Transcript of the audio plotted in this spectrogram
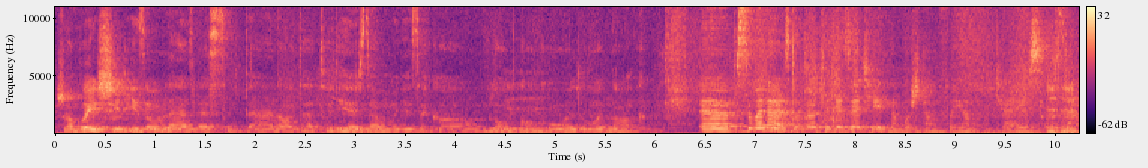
és abban is így izomláz lesz utána, tehát hogy érzem, hogy ezek a blokkok oldódnak. Uh, szóval ne azt gondolod, hogy ez egy hétnapos tanfolyam, hogyha eljössz hozzá.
